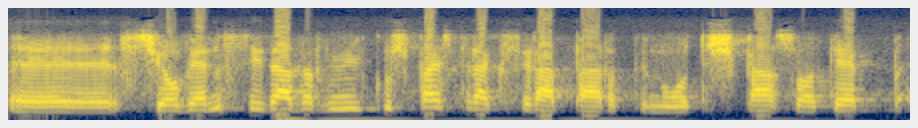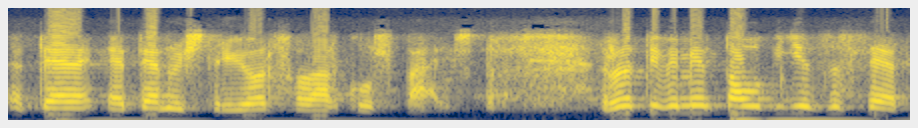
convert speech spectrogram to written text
Uh, se houver necessidade de reunir com os pais, terá que ser à parte, num outro espaço, ou até, até, até no exterior, falar com os pais. Relativamente ao dia 17,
